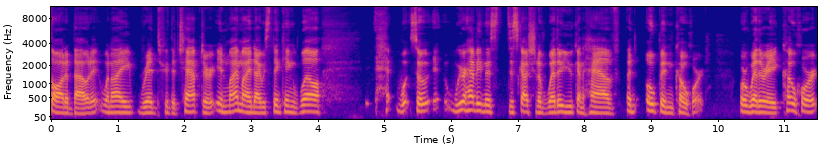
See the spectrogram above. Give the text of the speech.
thought about it when I read through the chapter in my mind I was thinking well so eh, we're having this discussion of whether you can have an open cohort or whether a cohort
